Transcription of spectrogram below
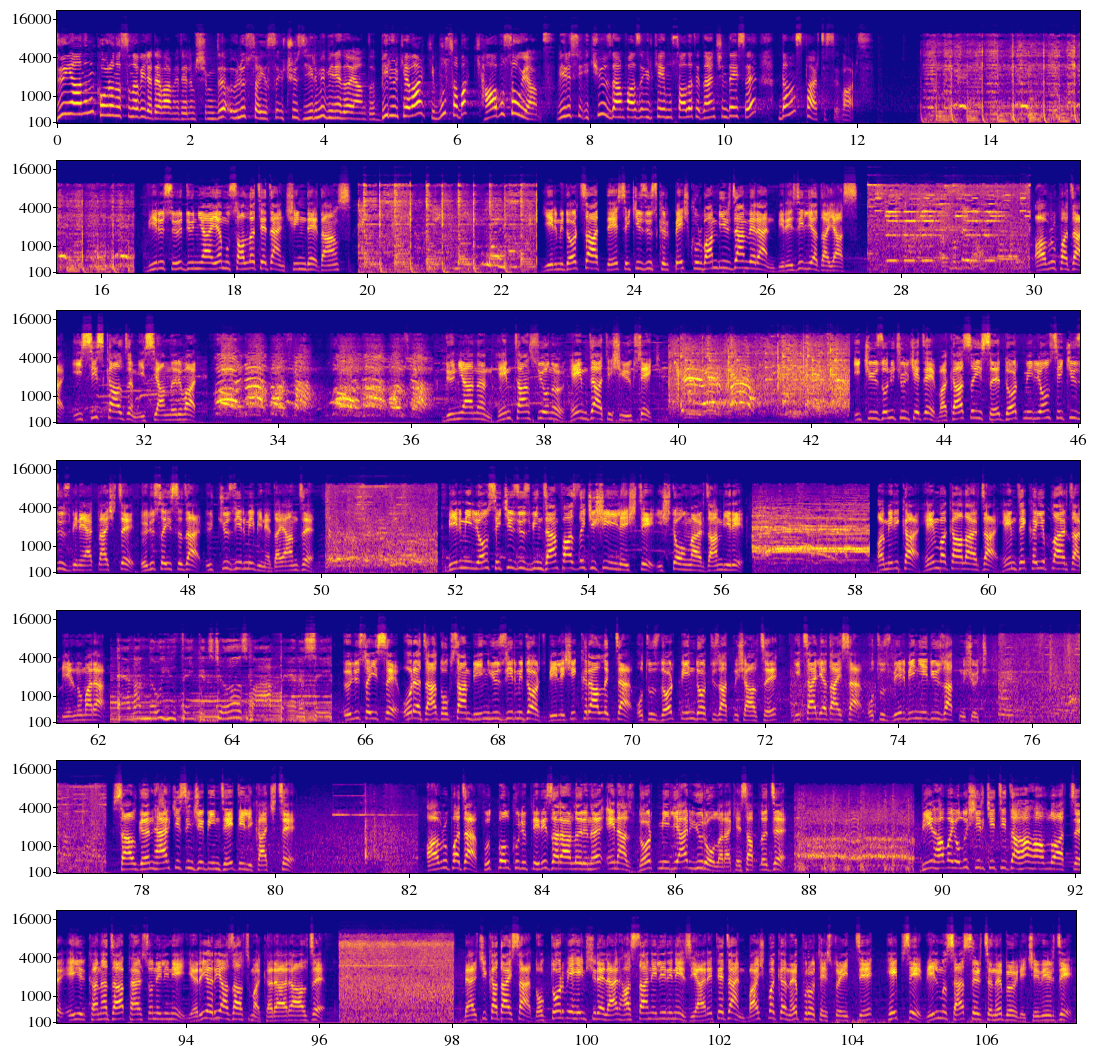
Dünyanın korona sınavıyla devam edelim şimdi. Ölü sayısı 320 bine dayandı. Bir ülke var ki bu sabah kabusa uyandı. Virüsü 200'den fazla ülkeye musallat eden Çin'de ise dans partisi vardı. Virüsü dünyaya musallat eden Çin'de dans 24 saatte 845 kurban birden veren Brezilya'da yaz. Avrupa'da işsiz kaldım isyanları var. Dünyanın hem tansiyonu hem de ateşi yüksek. 213 ülkede vaka sayısı 4 milyon 800 bine yaklaştı. Ölü sayısı da 320 bine dayandı. 1 milyon 800 binden fazla kişi iyileşti. İşte onlardan biri. Amerika hem vakalarda hem de kayıplarda bir numara. Ölü sayısı orada 90.124, Birleşik Krallık'ta 34.466, İtalya'da ise 31.763. Salgın herkesin cebinde delik açtı. Avrupa'da futbol kulüpleri zararlarını en az 4 milyar euro olarak hesapladı. Bir havayolu şirketi daha havlu attı. Air Canada personelini yarı yarıya azaltma kararı aldı. Belçika'da ise doktor ve hemşireler hastanelerini ziyaret eden başbakanı protesto etti. Hepsi Wilms'a sırtını böyle çevirdi.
